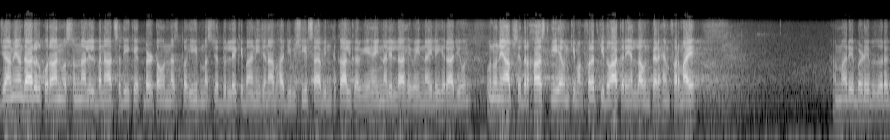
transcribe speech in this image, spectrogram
جامعہ دار القرآن و سنہ للبنات صدیق اکبر ٹاؤن نز توحید مسجد دلے کے بانی جناب حاجی بشیر صاحب انتقال کر گئے ہیں۔ ان للہ و انا الیہ راجعون۔ انہوں نے آپ سے درخواست کی ہے، ان کی مغفرت کی دعا کریں، اللہ ان پہ رحم فرمائے۔ ہمارے بڑے بزرگ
